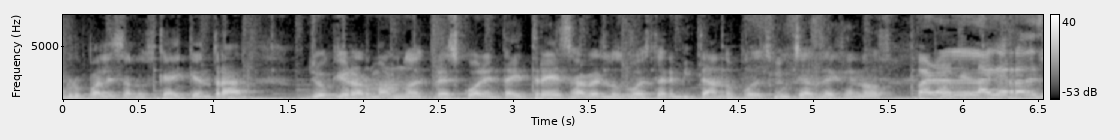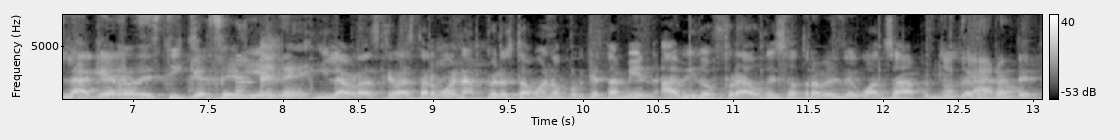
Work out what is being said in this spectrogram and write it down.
grupales a los que hay que entrar. Yo quiero armar uno del 343, a ver, los voy a estar invitando, pues escuchas, déjenos. Para la guerra de La stickers. guerra de stickers se viene y la verdad es que va a estar buena, pero está bueno porque también ha habido fraudes a través de WhatsApp, entonces claro. de repente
